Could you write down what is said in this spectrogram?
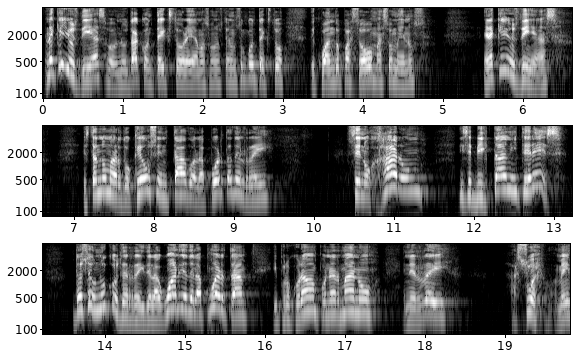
En aquellos días, o nos da contexto, ahora ya más o menos tenemos un contexto de cuándo pasó, más o menos. En aquellos días, Estando Mardoqueo sentado a la puerta del rey, se enojaron, dice Victán y Terés, dos eunucos del rey, de la guardia de la puerta, y procuraban poner mano en el rey Asuero. Amén.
